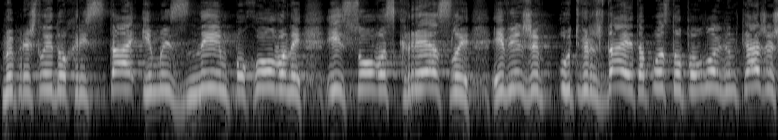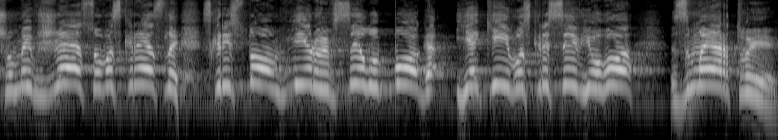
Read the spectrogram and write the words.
Ми прийшли до Христа, і ми з Ним поховані, і совоскресли. І Він же утверждає, апостол Павло, він каже, що ми вже совоскресли з Христом, вірою в силу Бога, який воскресив Його з мертвих.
